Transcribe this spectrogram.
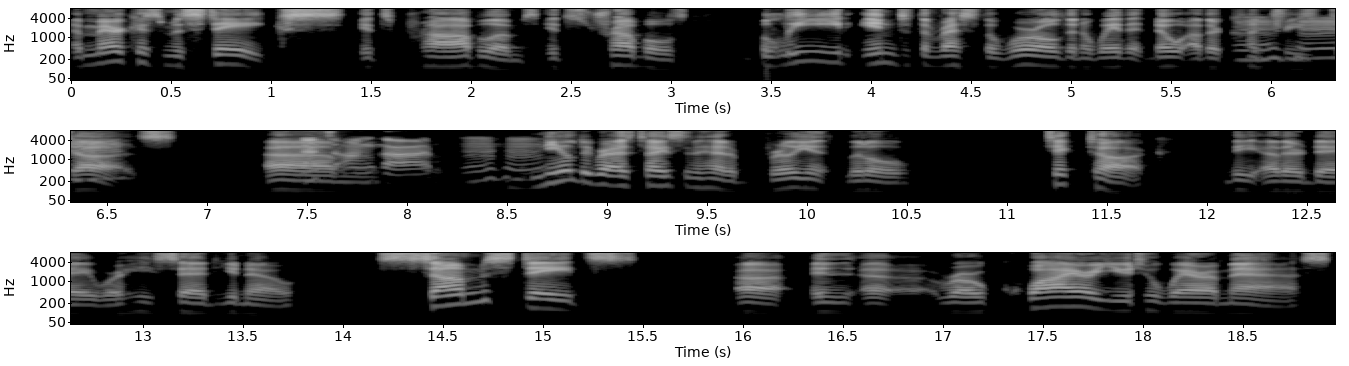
America's mistakes, its problems, its troubles bleed into the rest of the world in a way that no other countries Mhm. does. That's Um, on God. hmm Neil deGrasse Tyson had a brilliant little TikTok the other day where he said, you know, some states uh, in, uh, require you to wear a mask,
